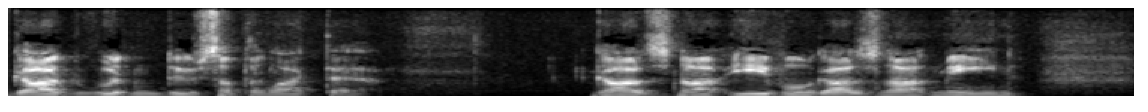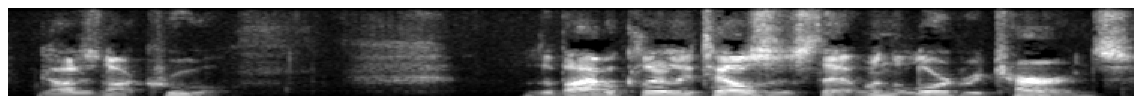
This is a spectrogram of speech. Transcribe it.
God wouldn't do something like that. God is not evil. God is not mean. God is not cruel. The Bible clearly tells us that when the Lord returns,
